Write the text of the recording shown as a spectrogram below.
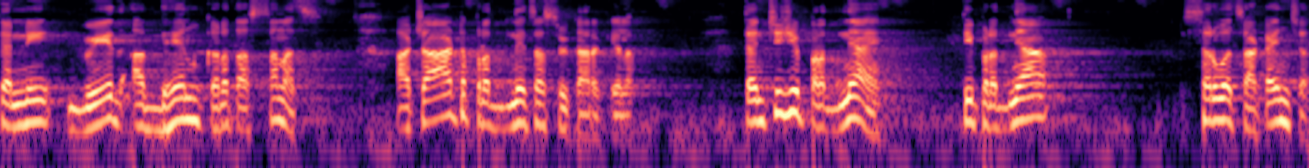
त्यांनी वेद अध्ययन करत असतानाच अचाट प्रज्ञेचा स्वीकार केला. त्यांची जी प्रज्ञा आहे ती प्रज्ञा सर्व चाट्यांच्या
